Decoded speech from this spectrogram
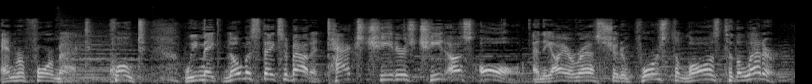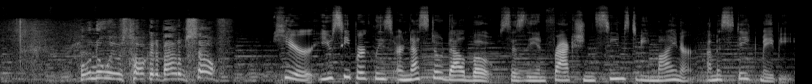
and Reform Act. Quote, we make no mistakes about it. Tax cheaters cheat us all, and the IRS should enforce the laws to the letter. Who knew he was talking about himself? Here, UC Berkeley's Ernesto Dal Bó says the infraction seems to be minor, a mistake maybe.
